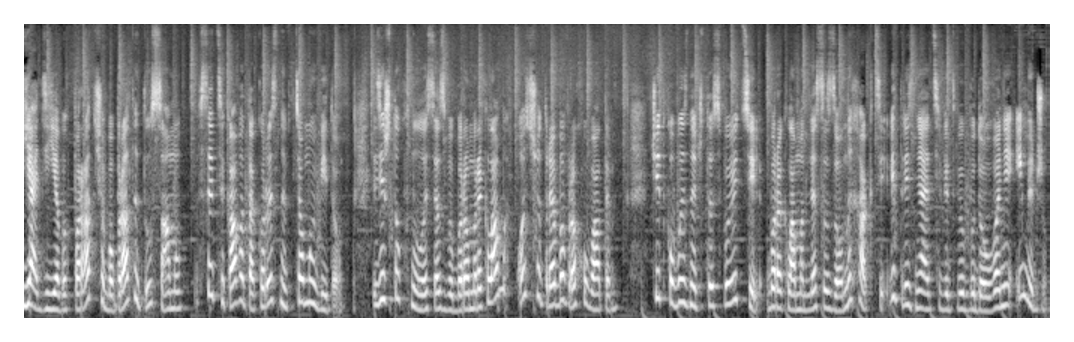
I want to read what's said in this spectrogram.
5 дієвих порад, щоб обрати ту саму. Все цікаво та корисне в цьому відео. Зіштовхнулися з вибором реклами. Ось що треба врахувати. Чітко визначте свою ціль, бо реклама для сезонних акцій відрізняється від вибудовування іміджу.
